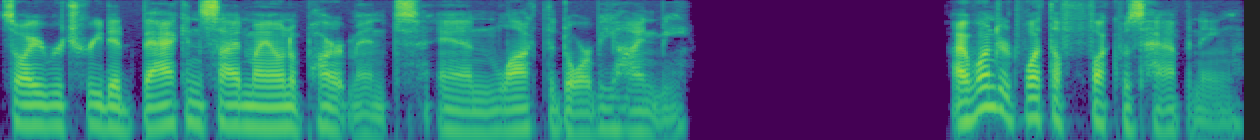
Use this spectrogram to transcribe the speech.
so I retreated back inside my own apartment and locked the door behind me. I wondered what the fuck was happening.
